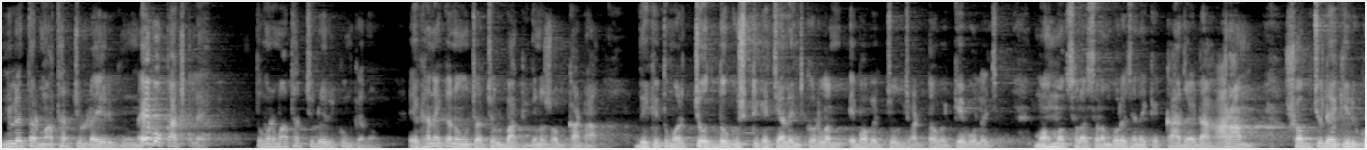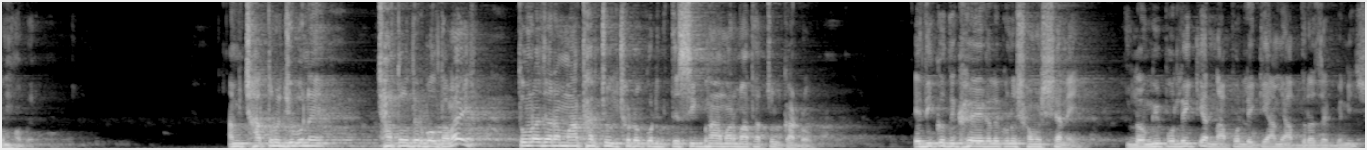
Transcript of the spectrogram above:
নইলে তার মাথার চুলটা এরকম। এ বোকা ছেলে, তোমার মাথার চুল এরকম কেন? এখানে কেন উঁচা চুল, বাকি কেন সব কাটা? দেখি তোমার চোদ্দ গোষ্ঠীকে চ্যালেঞ্জ করলাম, এভাবে চুল ছাড়তে হবে। কে বলেছে? মোহাম্মদ সাল্লাহ সাল্লাম বলেছেন, একে কাজ, এটা হারাম। সব চুল একই রকম হবে। আমি ছাত্র জীবনে ছাত্রদের বলতাম, এই, তোমরা যারা মাথার চুল ছোট করে দিতে শিখবা, আমার মাথার চুল কাটো। এদিক ওদিক হয়ে গেলে কোনো সমস্যা নেই। লঙ্গি পরলেই কি আর না পরলেই কি, আমি আব্দুর রাজাক বেনিয়েছ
